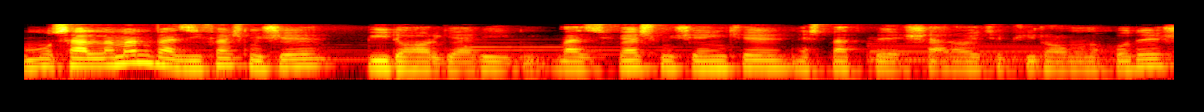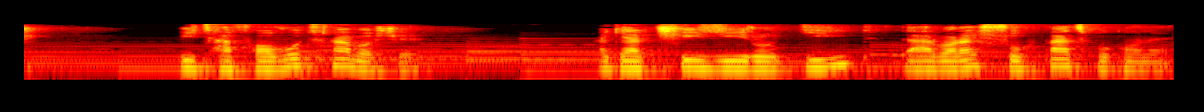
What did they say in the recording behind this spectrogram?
مسلما وظیفش میشه بیدارگری وظیفش میشه اینکه نسبت به شرایط پیرامون خودش بی تفاوت نباشه. اگر چیزی رو دید دربارش صحبت بکنه.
